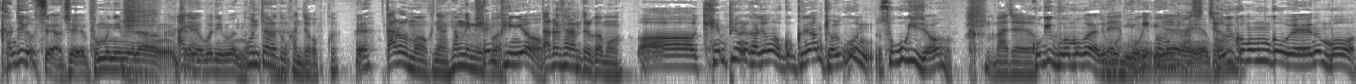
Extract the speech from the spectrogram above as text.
간 적이 없어요. 저희 부모님이랑 저희. 어머님은. 혼자라도 간 적 없고요. 예? 따로 뭐 그냥 형님이 뭐 캠핑이요? 다른 사람들과 뭐 어, 캠핑을 가져가 없고 그냥 결국은 소고기죠. 맞아요. 고기 구워 먹어야죠. 네, 고기. 고기 구워 먹는 게 맛있죠. 고기 구워 먹는 거 외에는 뭐,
